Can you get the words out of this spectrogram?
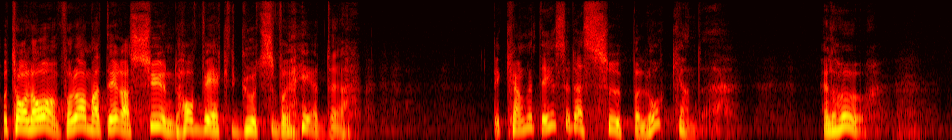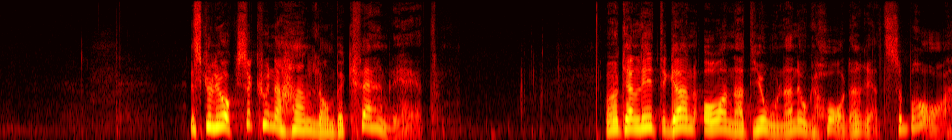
och tala om för dem att deras synd har väckt Guds vrede. Det kanske inte är så där superlockande. Eller hur? Det skulle också kunna handla om bekvämlighet. Man kan lite grann ana att Jona nog har det rätt så bra.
